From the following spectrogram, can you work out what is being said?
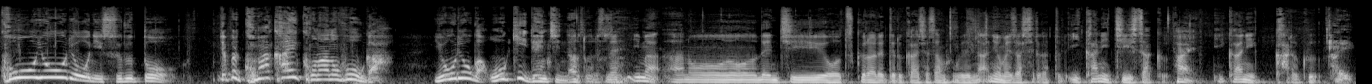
高容量にすると、やっぱり細かい粉の方が、容量が大きい電池になるとですね。今、あの、電池を作られてる会社さん含めて何を目指してるかというと、いかに小さく、はい、いかに軽く、はい、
